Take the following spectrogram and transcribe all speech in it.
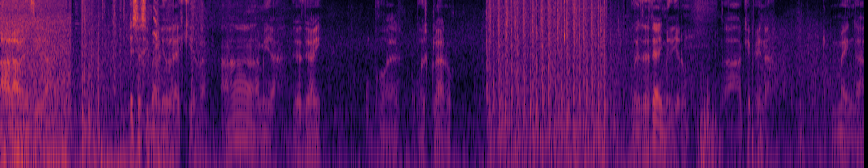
a la vencida ese sí me ha venido de la izquierda. Ah, mira, desde ahí. Joder, pues claro. Pues desde ahí me dieron. Ah, qué pena. Venga,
